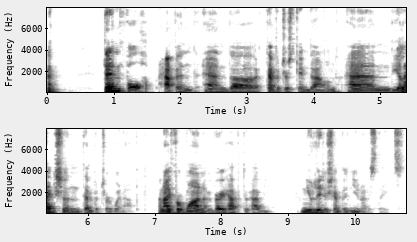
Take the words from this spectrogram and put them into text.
then fall happened and uh, temperatures came down and the election temperature went up. And I, for one, am very happy to have new leadership in the United States.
